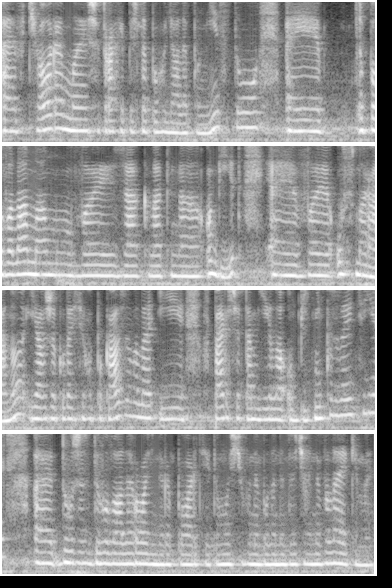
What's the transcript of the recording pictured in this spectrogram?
Е, вчора ми ще трохи пішли погуляли по місту. Е, Повела маму в заклад на обід е, в Усмарано. Я вже колись його показувала, і вперше там їла обідні позиції. Е, Дуже здивували розміри порцій, тому що вони були надзвичайно великими.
